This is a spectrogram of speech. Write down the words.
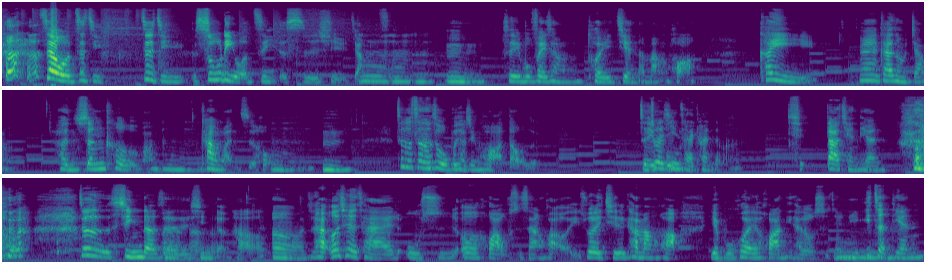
在我自己。自己梳理我自己的思绪，这样子，嗯嗯嗯，嗯，是一部非常推荐的漫画，可以，因为该怎么讲，很深刻嘛，嗯，看完之后，嗯。嗯，这个真的是我不小心滑到的，最近才看的吗？前大前天，就是新的，这是新的，好，嗯，才而且才五十二话、五十三话而已，所以其实看漫画也不会花你太多时间，你一整天。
